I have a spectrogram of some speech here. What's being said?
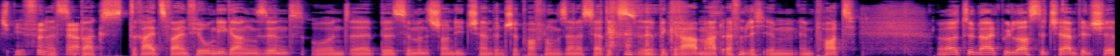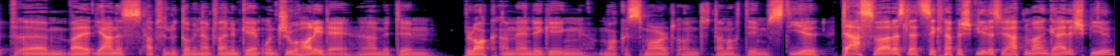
Spiel 5, Als die ja. Bucks 3-2 in Führung gegangen sind und äh, Bill Simmons schon die Championship-Hoffnung seiner Celtics äh, begraben hat, öffentlich im, im Pod oh, tonight we lost the championship, ähm, weil Janis absolut dominant war in dem Game und Drew Holiday ja, mit dem Block am Ende gegen Marcus Smart und dann noch dem Steal. Das war das letzte knappe Spiel, das wir hatten, war ein geiles Spiel.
